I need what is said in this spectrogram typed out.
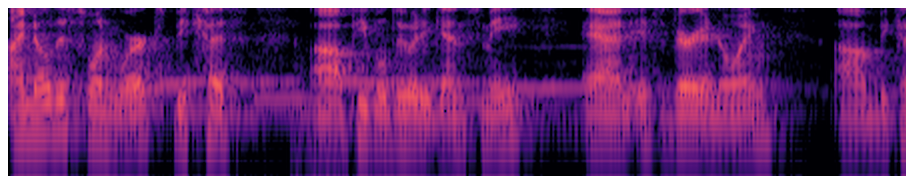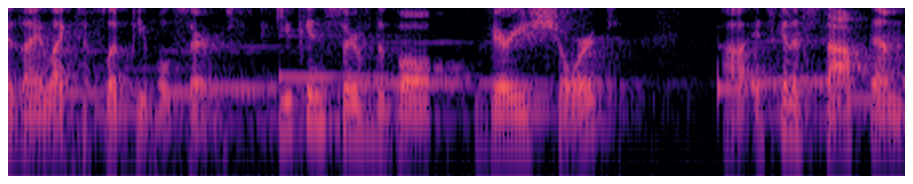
I know this one works because uh, people do it against me, and it's very annoying um, because I like to flip people's serves. If you can serve the ball very short, uh, it's going to stop them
